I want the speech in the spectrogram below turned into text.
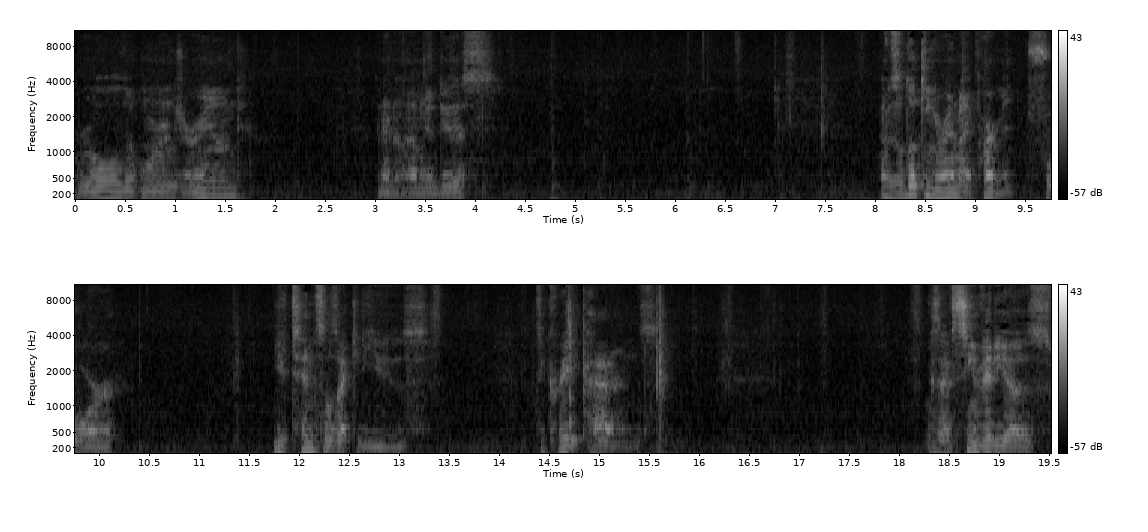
Roll the orange around. I don't know how I'm gonna do this. I was looking around my apartment for utensils I could use to create patterns. Because I've seen videos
